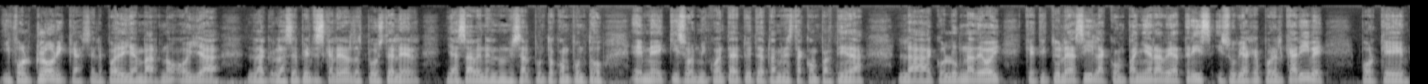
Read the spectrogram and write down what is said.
y folclórica, se le puede llamar, ¿no? Hoy ya las serpientes escaleras las puede usted leer, ya saben, en universal.com.mx o en mi cuenta de Twitter también está compartida la columna de hoy que titulé así La compañera Beatriz y su viaje por el Caribe, porque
